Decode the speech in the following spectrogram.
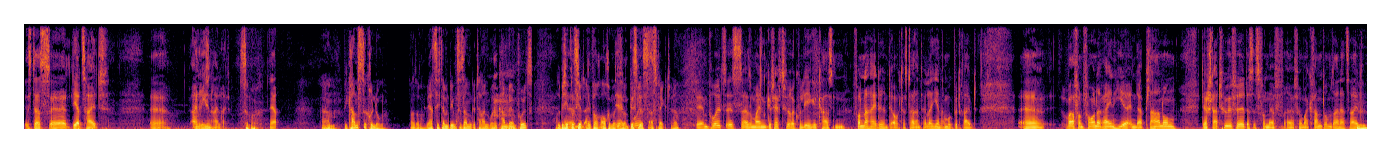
ist das äh, derzeit äh, ein Riesenhighlight. Super. Ja. Ähm, wie kam es zur Gründung? Also wer hat sich da mit dem zusammengetan? Woher kam der Impuls? Also mich interessiert ähm, einfach auch immer dieser Business-Aspekt. Ja? Der Impuls ist, also mein Geschäftsführerkollege Carsten von der Heide, der auch das Tarantella hier in Hamburg betreibt, äh, war von vornherein hier in der Planung der Stadthöfe, das ist von der äh, Firma Quantum seinerzeit mhm.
